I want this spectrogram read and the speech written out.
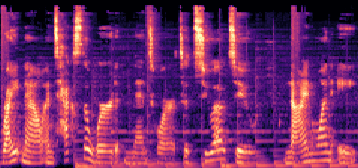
right now and text the word mentor to 202 918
